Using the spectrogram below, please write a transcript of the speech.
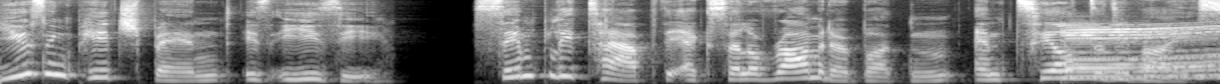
Using pitch bend is easy. Simply tap the accelerometer button and tilt the device.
